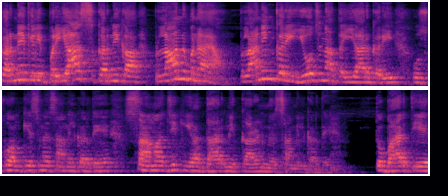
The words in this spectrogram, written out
करने के लिए प्रयास करने का प्लान बनाया, प्लानिंग करी, योजना तैयार करी, उसको हम किसमें शामिल करते हैं? सामाजिक या धार्मिक कारण में शामिल करते हैं। तो भारतीय,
